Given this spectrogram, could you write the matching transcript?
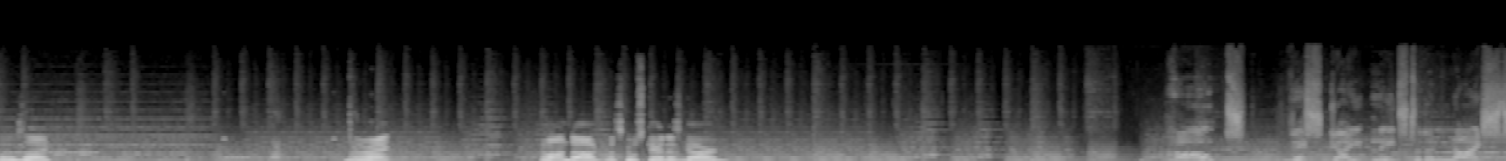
Bullseye. All right. Come on, dog. Let's go scare this guard. Halt! This gate leads to the nice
